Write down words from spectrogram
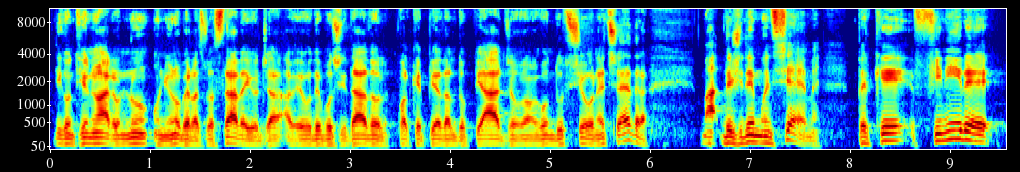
di continuare, ognuno, ognuno per la sua strada, io già avevo depositato qualche piede al doppiaggio, una conduzione, eccetera, ma decidemmo insieme, perché finire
